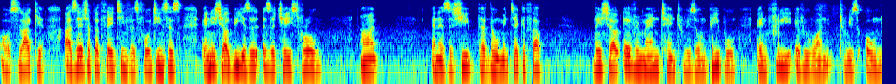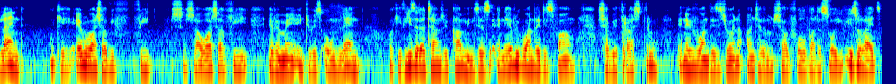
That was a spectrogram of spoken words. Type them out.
Oh, it's like here. Isaiah chapter 13, verse 14 says, And it shall be as a, as a chased roe, uh, and as a sheep that no man taketh up. They shall every man turn to his own people, and flee everyone to his own land. Okay, everyone shall be free, shall what shall flee every man into his own land. Okay, these are the times we come in. It says, And everyone that is found shall be thrust through, and everyone that is joined unto them shall fall by the sword. You Israelites,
